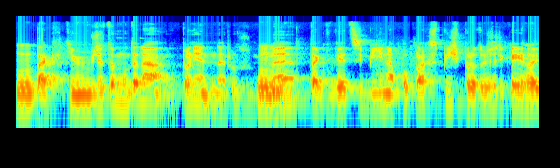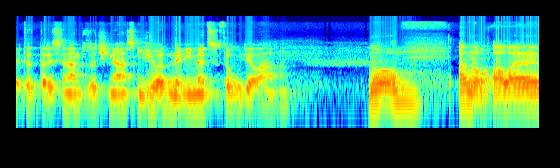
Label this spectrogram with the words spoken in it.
Hmm. Tak tím, že tomu teda úplně nerozumíme, hmm. tak věci bíjí na poplach spíš protože říkají, hejte, tady se nám to začíná snižovat, hmm. nevíme, co to udělá. No, ano, ale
